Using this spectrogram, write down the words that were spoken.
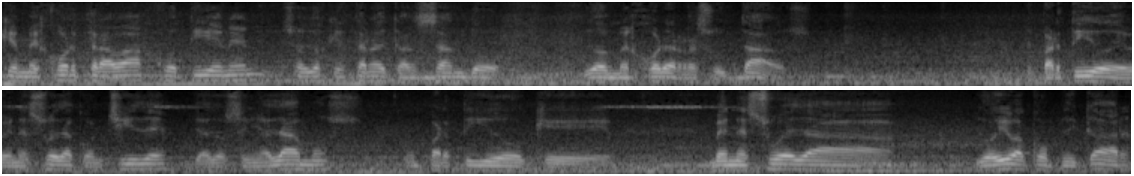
que mejor trabajo tienen son los que están alcanzando los mejores resultados. El partido de Venezuela con Chile, ya lo señalamos, un partido que Venezuela lo iba a complicar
